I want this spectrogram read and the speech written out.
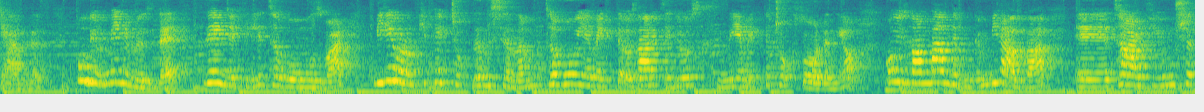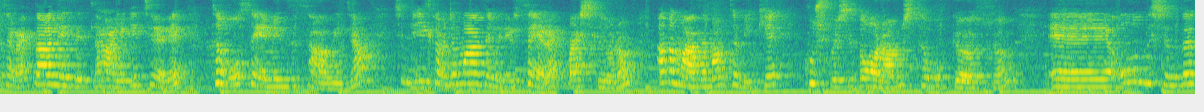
geldiniz. Bugün menümüzde zencefilli tavuğumuz var. Biliyorum ki pek çok danışanım tavuğu yemekte, özellikle göğüs kısmını yemekte çok zorlanıyor. O yüzden ben de bugün biraz daha e, tarifi yumuşatarak, daha lezzetli hale getirerek tavuğu sevmenizi sağlayacağım. Şimdi ilk önce malzemeleri sayarak başlıyorum. Ana malzemem tabii ki kuşbaşı doğranmış tavuk göğsüm. Ee, onun dışında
